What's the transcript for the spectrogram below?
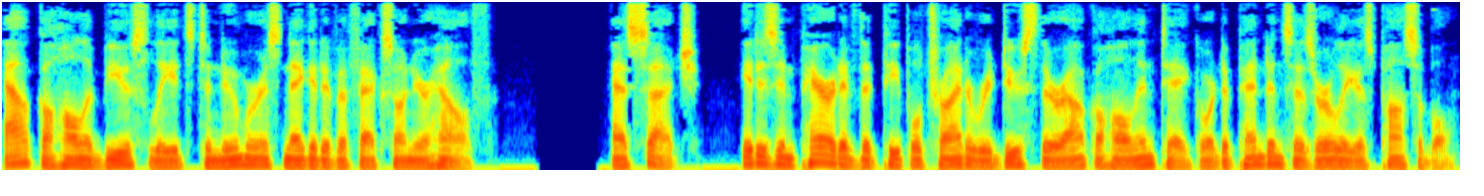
Alcohol abuse leads to numerous negative effects on your health. As such, it is imperative that people try to reduce their alcohol intake or dependence as early as possible.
